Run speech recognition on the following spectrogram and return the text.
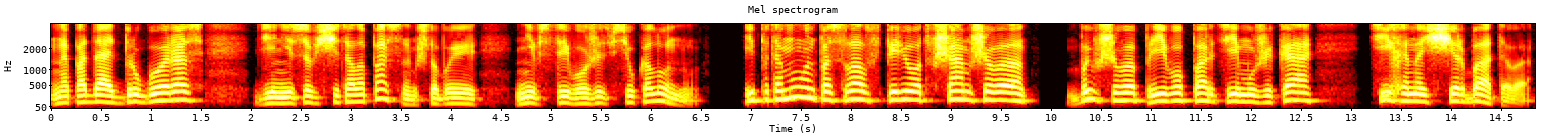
Нападать другой раз Денисов считал опасным, чтобы не встревожить всю колонну. И потому он послал вперед в Шамшева, бывшего при его партии мужика Тихона Щербатова,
